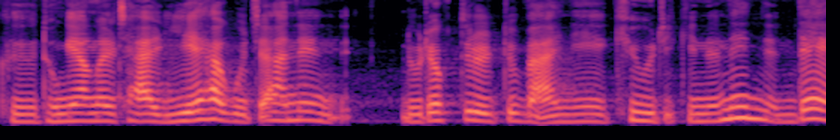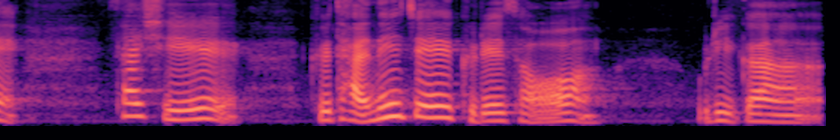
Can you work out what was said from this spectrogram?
그 동양을 잘 이해하고자 하는 노력들도 많이 기울이기는 했는데 사실 그 단해제 그래서 우리가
